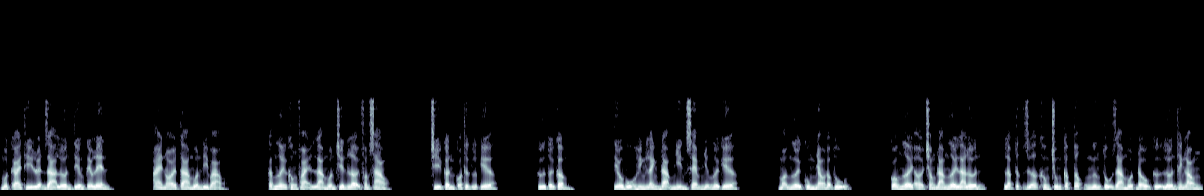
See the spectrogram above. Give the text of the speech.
Một cái thí luyện giả lớn tiếng kêu lên. Ai nói ta muốn đi vào? Các ngươi không phải là muốn chiến lợi phẩm sao? Chỉ cần có thực lực kia, cứ tới cầm. Tiếu vũ hinh lãnh đạm nhìn xem những người kia. Mọi người cùng nhau đậu thủ có người ở trong đám người la lớn, lập tức giữa không trung cấp tốc ngưng tụ ra một đầu cự lớn thanh long,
